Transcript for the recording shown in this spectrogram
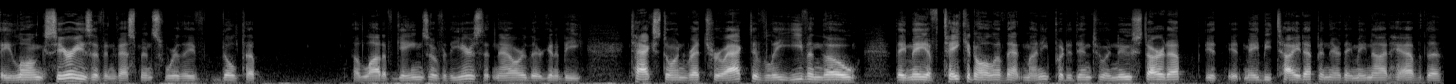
a, long series of investments where they've built up a lot of gains over the years that now are they're going to be taxed on retroactively, even though they may have taken all of that money, put it into a new startup. It, it may be tied up in there. They may not have the,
